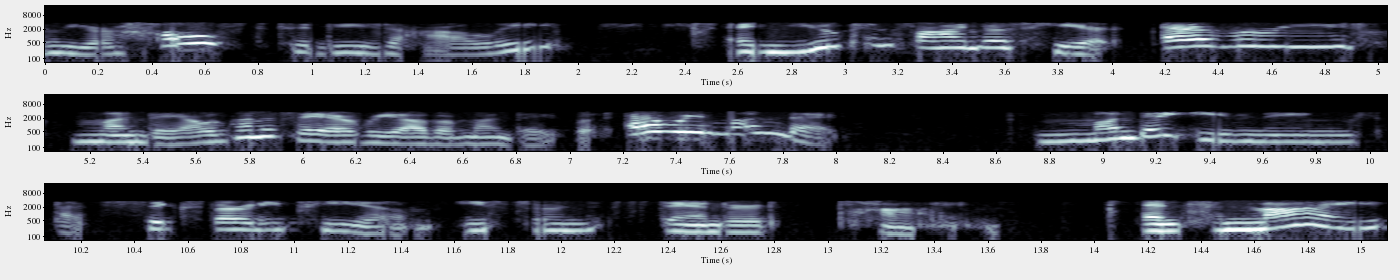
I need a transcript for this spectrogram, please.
am your host, Khadijah Ali. And you can find us here every Monday. I was going to say every other Monday, but every Monday. Monday evenings at 6:30 p.m. Eastern Standard Time. And tonight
